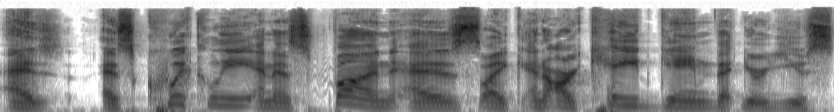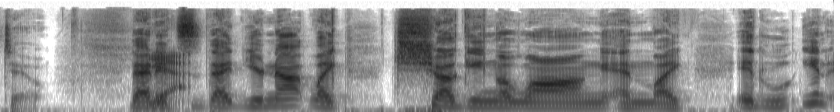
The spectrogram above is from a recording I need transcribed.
as as quickly and as fun as like an arcade game that you're used to. That Yeah. it's that you're not like chugging along and like it. You know,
